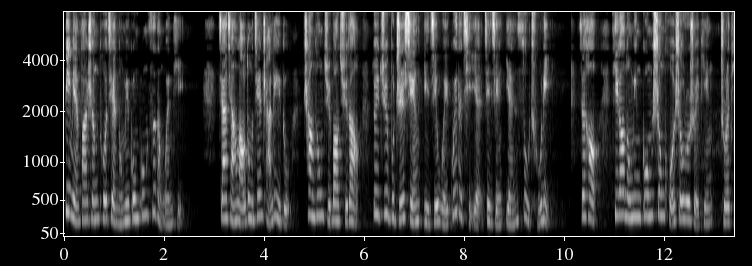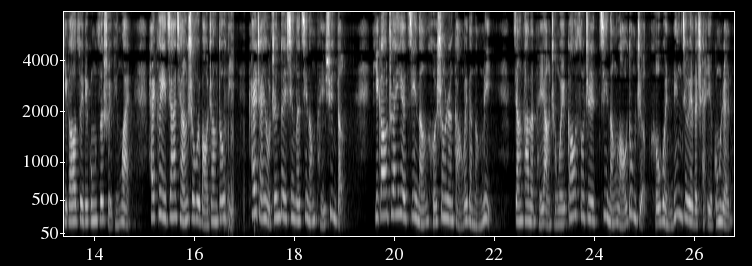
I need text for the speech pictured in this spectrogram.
避免发生拖欠农民工工资等问题。加强劳动监察力度，畅通举报渠道，对拒不执行以及违规的企业进行严肃处理。最后，提高农民工生活收入水平，除了提高最低工资水平外，还可以加强社会保障兜底，开展有针对性的技能培训等，提高专业技能和胜任岗位的能力，将他们培养成为高素质技能劳动者和稳定就业的产业工人，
